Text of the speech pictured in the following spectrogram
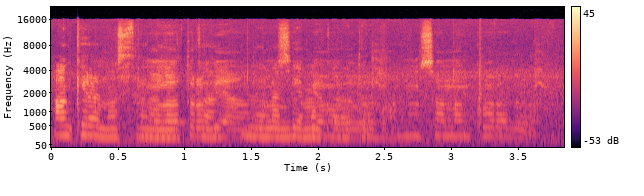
Anche la nostra non amica, la troviamo, non l'abbiamo ancora trovata. Non sanno ancora dove.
